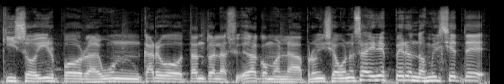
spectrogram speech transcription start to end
quiso ir por algún cargo tanto en la ciudad como en la provincia de Buenos Aires, pero en 2007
